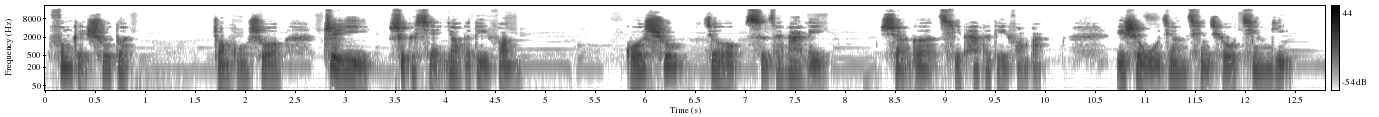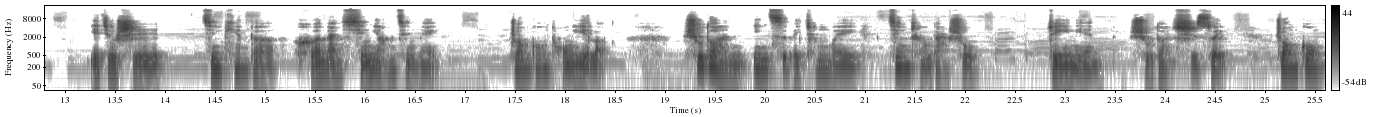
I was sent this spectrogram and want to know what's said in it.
封给叔段。庄公说：“治邑是个险要的地方，国书就死在那里。”选个其他的地方吧。于是武姜请求京邑，也就是今天的河南荥阳境内。庄公同意了，叔段因此被称为京城大叔。这一年，叔段十岁，庄公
